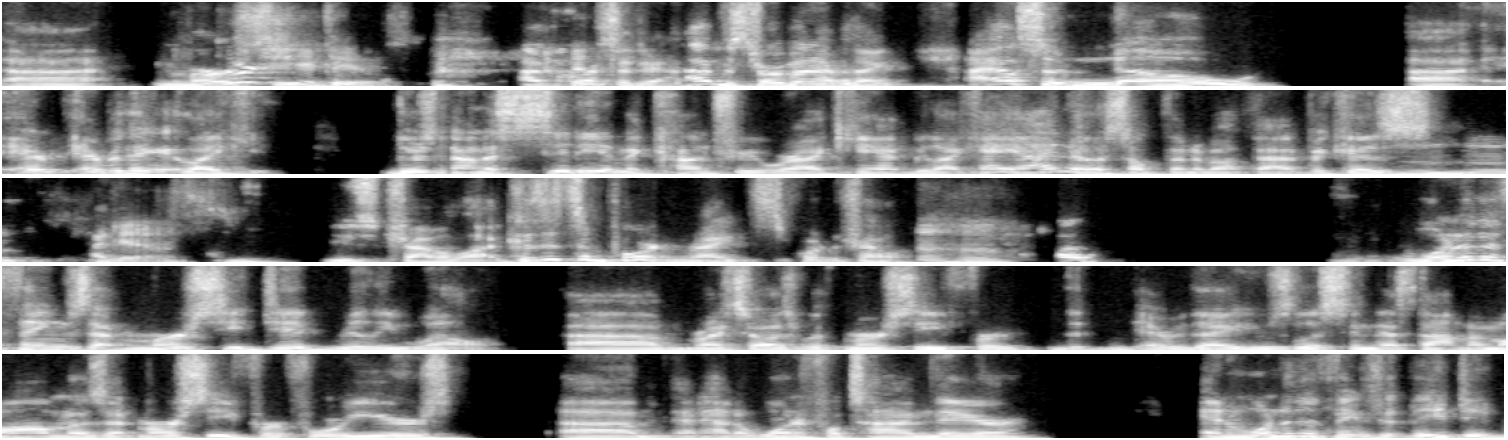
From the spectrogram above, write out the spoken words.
uh, Of course Mercy, you do. Of course I do. I have a story about everything. I also know uh, everything. Like, there's not a city in the country where I can't be like, "Hey, I know something about that," because Mhm. I Yes. used to travel a lot because it's important, right? It's important to travel. One of the things that Mercy did really well, um, right? So I was with Mercy for the, everybody who's listening. That's not my mom. I was at Mercy for four years um, and had a wonderful time there. And one of the things that they did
